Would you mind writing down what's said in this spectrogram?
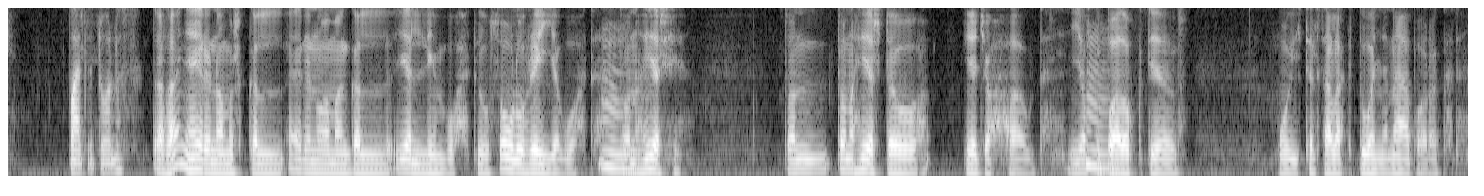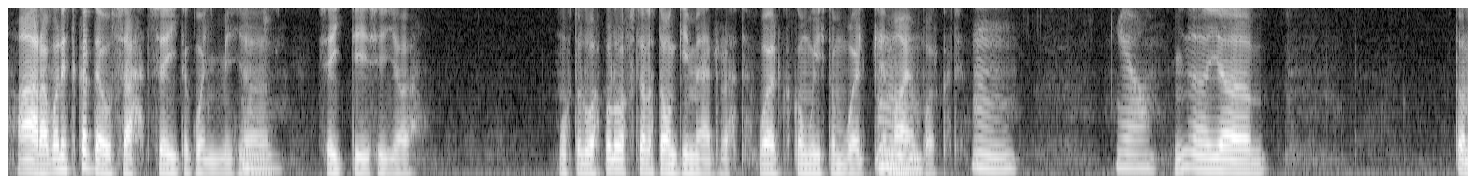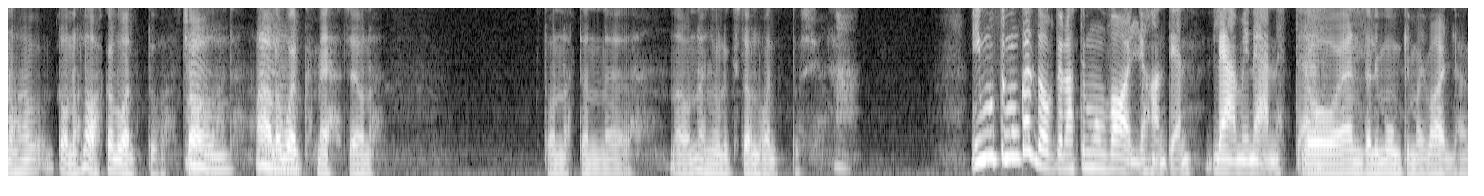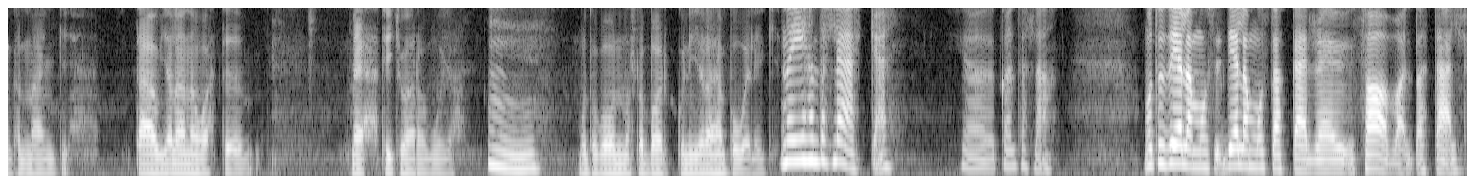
paitsi tuolla. Täällä on erinomaskal, erinomaiskal jällin vuotta, kun Oulu riia vuotta. Mm. Tuon on hiesi, tuon, tuon on hiesto jäjä hauta. Joppu Mm. palokti ja muistelu, täällä tuon ja nää porakat. Aara valit kateus säht seitä kunmi ja Mm. seittiisi ja mutta luoppa luopstella tonkin määrät. Vuelkka kun viihton vuelkki ja Mm. maailman porkat. Mm. Joo. Ja, ja tuon on, tuon on lahka luontua. Tjaalat. Mm. Aala Mm. vuelkka me, se on tuonne tänne, no on näin julkista luontus. Niin, mutta mun katsotaan, että mun vaaljahan tien lämminään, että... Joo, änteli munkin mai vailjahan kan mänki. Täy jalana vahte mehti juoravuja. Mm. Mutta kun onnosla parkku, niin jälähän puolikin. No eihän tässä lääkkää. Ja kaltas lää. Mutta tiellä mus, tiellä musta saavalta täällä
